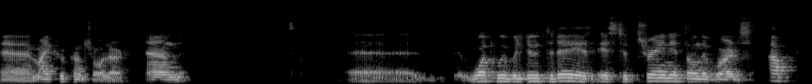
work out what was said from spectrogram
uh, microcontroller, and uh, what we will do today is, is, to train it on the words up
